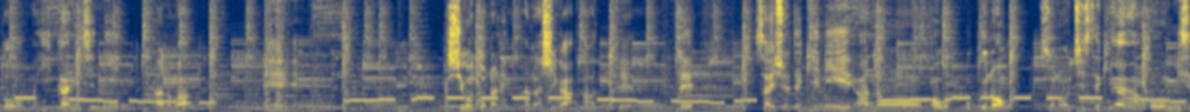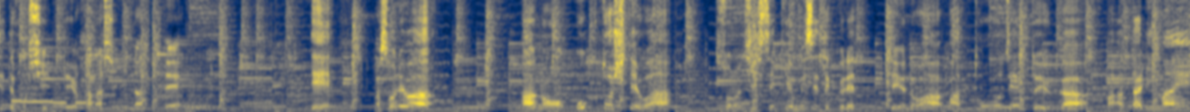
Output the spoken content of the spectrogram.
と、まあ、いい感じに、あのまあ、えー、仕事のね、話があって、で、最終的に、あのまあ、僕のその実績がを見せてほしいっていう話になってで、まあ、それはあの僕としてはその実績を見せてくれっていうのは、まあ、当然というか、まあ、当たり前、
